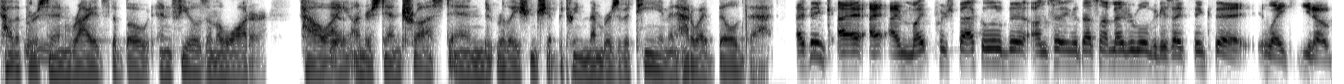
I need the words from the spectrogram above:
how the mm-hmm. person mm-hmm. rides the boat and feels in the water, how yeah. I understand trust and relationship between members of a team, and how do I build that. I think I, I, I might push back a little bit on saying that that's not measurable because I think that like you know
